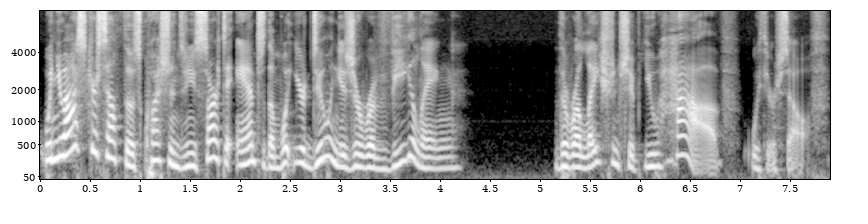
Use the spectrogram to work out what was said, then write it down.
When you ask yourself those questions and you start to answer them, what you're doing is you're revealing the relationship you have with yourself.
